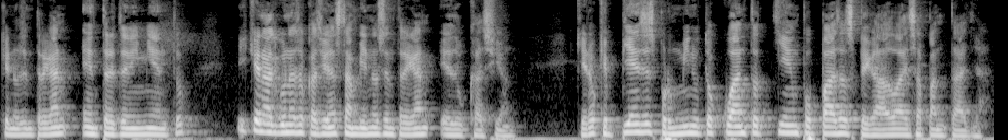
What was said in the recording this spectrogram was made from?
que nos entregan entretenimiento y que en algunas ocasiones también nos entregan educación. Quiero que pienses por un minuto cuánto tiempo pasas pegado a esa pantalla.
